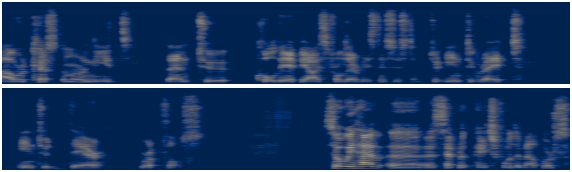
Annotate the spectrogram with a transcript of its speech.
our customer needs then to call the APIs from their business system to integrate into their workflows. So we have a, a separate page for developers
